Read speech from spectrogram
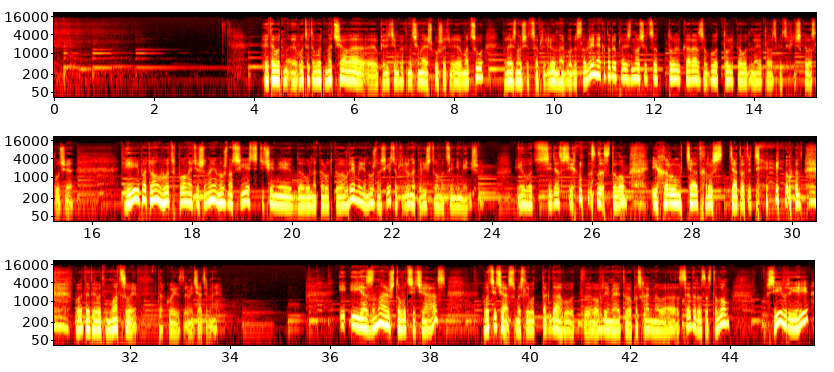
Это вот, вот это вот начало, э, перед тем, как начинаешь кушать э, мацу, произносится определенное благословление, которое произносится только раз в год, только вот для этого специфического случая. И потом вот в полной тишины нужно съесть в течение довольно короткого времени, нужно съесть определенное количество мацы, не меньше. И вот сидят все за столом и хрумтят, хрустят вот, эти, вот, вот этой вот мацой такой замечательной. И, и я знаю, что вот сейчас, вот сейчас, в смысле, вот тогда, вот во время этого пасхального седера за столом, все евреи,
